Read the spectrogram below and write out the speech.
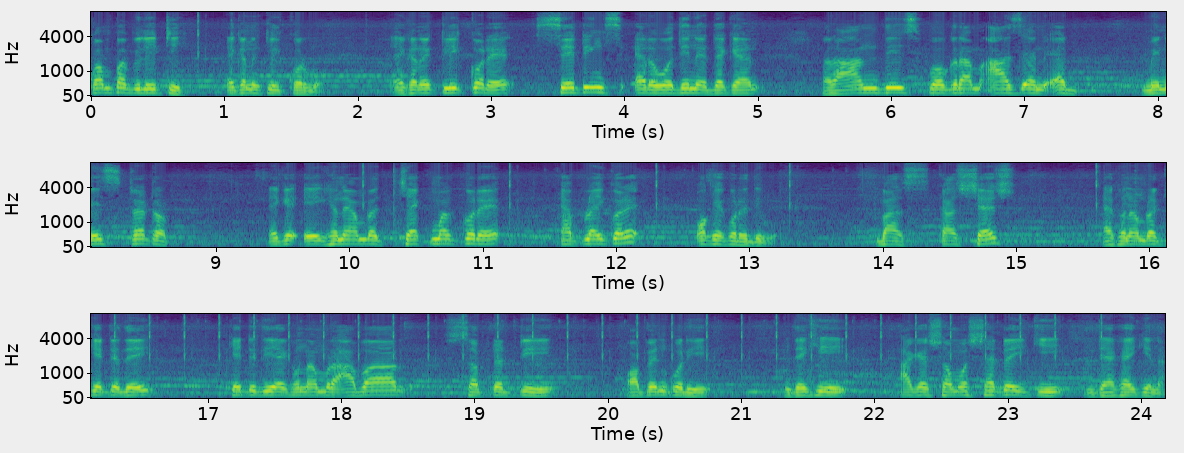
কম্পাবিলিটি এখানে ক্লিক করব। এখানে ক্লিক করে সেটিংস এর অধীনে দেখেন run this program as an administrator একে এইখানে আমরা চেক মার্ক করে অ্যাপ্লাই করে ওকে করে দিব। বাস, কাজ শেষ। এখন আমরা কেটে দেই। কেটে দিয়ে এখন আমরা আবার সফটওয়্যারটি ওপেন করি। দেখি আগের সমস্যাটাই কি, দেখায় কি না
